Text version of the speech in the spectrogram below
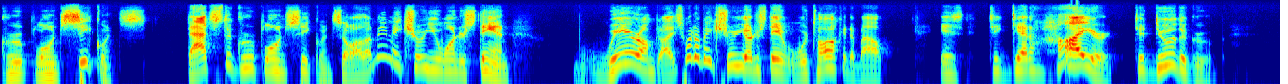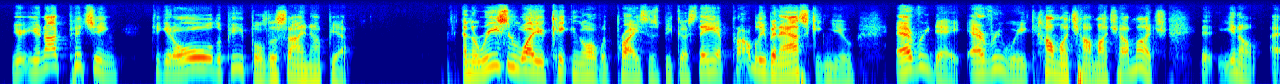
group launch sequence. That's the group launch sequence. So uh, let me make sure you understand where I'm. I just want to make sure you understand what we're talking about is to get hired to do the group. You're, you're not pitching to get all the people to sign up yet. And the reason why you're kicking off with price is because they have probably been asking you every day, every week, how much, how much, how much. It, you know, uh,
